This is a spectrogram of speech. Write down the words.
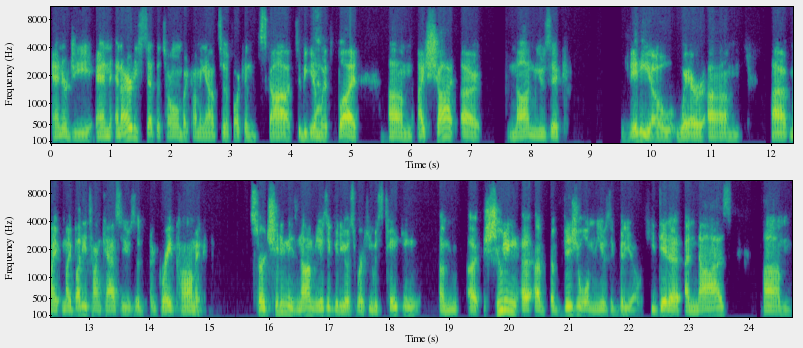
energy. And and I already set the tone by coming out to fucking ska to begin Yeah. with, but um, I shot a non-music video where um, uh, my my buddy Tom Cassidy, who's a, a great comic, started shooting these non-music videos where he was taking um uh, shooting a, a, a visual music video. He did a, a Nas um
